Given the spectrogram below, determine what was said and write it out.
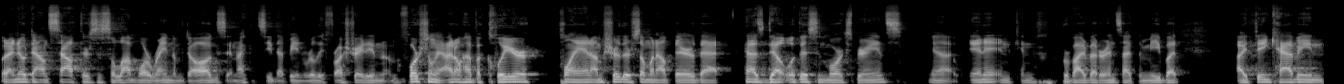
but i know down south there's just a lot more random dogs and i could see that being really frustrating. And unfortunately i don't have a clear plan. I'm sure there's someone out there that has dealt with this and more experience uh, in it and can provide better insight than me but i think having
